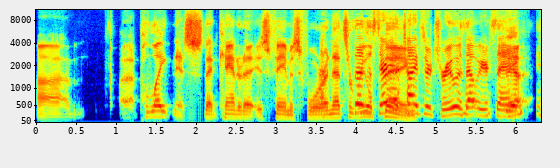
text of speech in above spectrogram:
um, uh, politeness that Canada is famous for, and that's a so real the stereotypes thing. are true. Is that what you're saying? Yeah,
